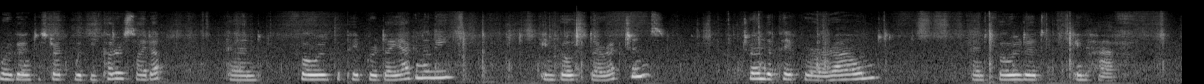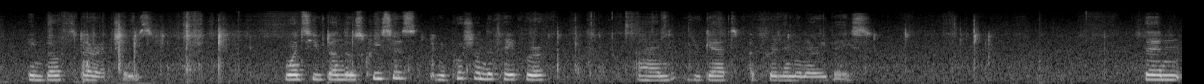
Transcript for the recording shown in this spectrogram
we're going to start with the color side up and fold the paper diagonally in both directions. Turn the paper around and fold it in half in both directions. Once you've done those creases, you push on the paper and you get a preliminary base. Then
